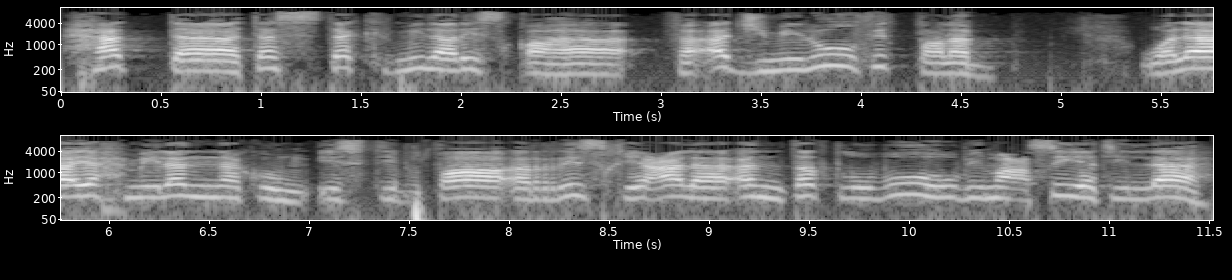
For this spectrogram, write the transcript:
حتى تستكمل رزقها فأجملوا في الطلب. ولا يحملنكم استبطاء الرزق على أن تطلبوه بمعصية الله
